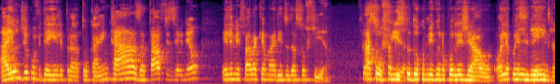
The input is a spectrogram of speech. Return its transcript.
Aí um dia eu convidei ele para tocar em casa, tal, fiz reunião. Ele me fala que é marido da Sofia. A Sofia estudou comigo no colegial. Olha a coincidência.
